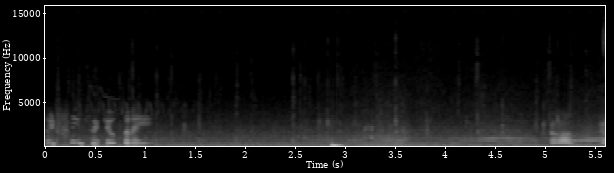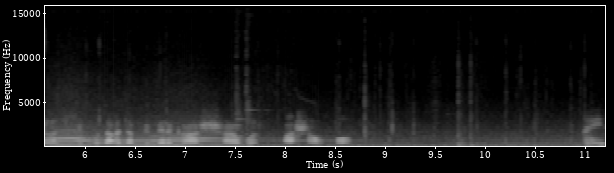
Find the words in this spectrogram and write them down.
Difícil aqui o trem. Pela, pela dificuldade, a primeira que eu achava, achar um pó. Aí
